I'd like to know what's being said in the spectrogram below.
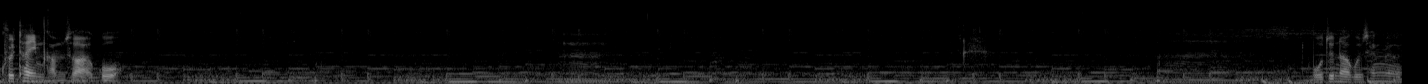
쿨타임 감소하고 음, 음, 모든 아군 생명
